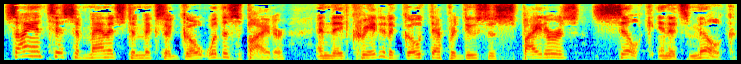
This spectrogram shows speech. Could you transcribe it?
Scientists have managed to mix a goat with a spider, and they've created a goat that produces spider's silk in its milk.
